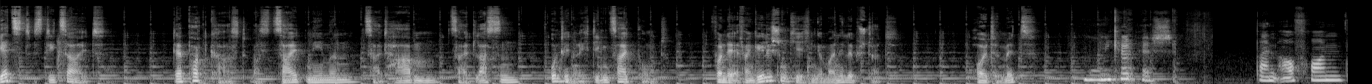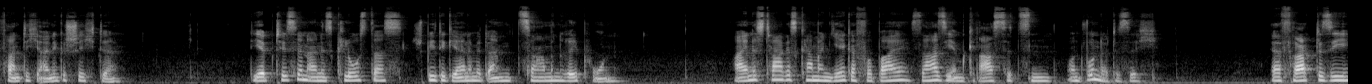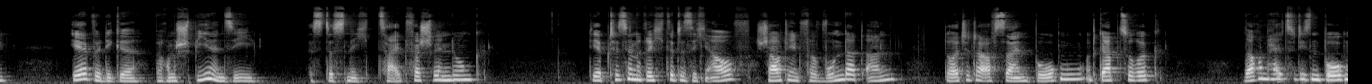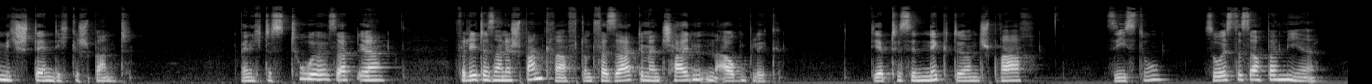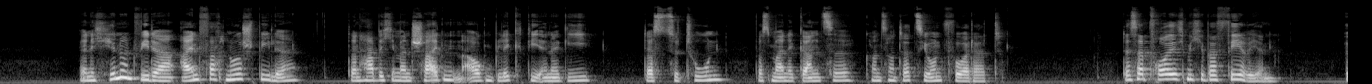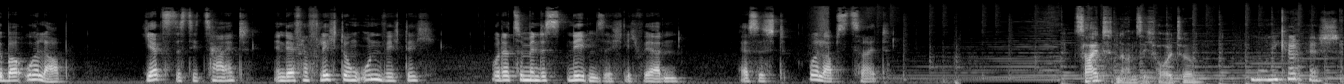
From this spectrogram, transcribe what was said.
Jetzt ist die Zeit. Der Podcast was Zeit nehmen, Zeit haben, Zeit lassen und den richtigen Zeitpunkt. Von der Evangelischen Kirchengemeinde Lippstadt. Heute mit Monika Pesch. Beim Aufräumen fand ich eine Geschichte. Die Äbtissin eines Klosters spielte gerne mit einem zahmen Rebhuhn. Eines Tages kam ein Jäger vorbei, sah sie im Gras sitzen und wunderte sich. Er fragte sie, Ehrwürdige, warum spielen Sie? Ist das nicht Zeitverschwendung? Die Äbtissin richtete sich auf, schaute ihn verwundert an, deutete auf seinen Bogen und gab zurück Warum hältst du diesen Bogen nicht ständig gespannt? Wenn ich das tue, sagt er, verliert er seine Spannkraft und versagt im entscheidenden Augenblick. Die Äbtissin nickte und sprach Siehst du, so ist es auch bei mir. Wenn ich hin und wieder einfach nur spiele, dann habe ich im entscheidenden Augenblick die Energie, das zu tun, was meine ganze Konzentration fordert. Deshalb freue ich mich über Ferien, über Urlaub. Jetzt ist die Zeit, in der Verpflichtungen unwichtig oder zumindest nebensächlich werden. Es ist Urlaubszeit. Zeit nahm sich heute Monika Pesch.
